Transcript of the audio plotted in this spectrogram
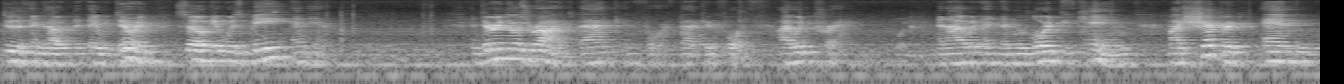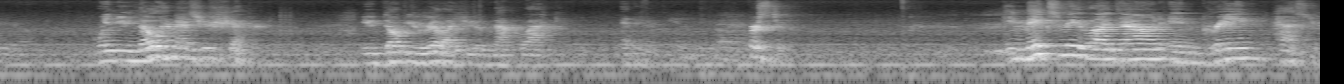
do the things I, that they were doing. So it was me and him. And during those rides, back and forth, back and forth, I would pray. And I would and, and the Lord became my shepherd. And when you know him as your shepherd, you don't you realize you do not lack anything. Verse 2. He makes me lie down in green pastures.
